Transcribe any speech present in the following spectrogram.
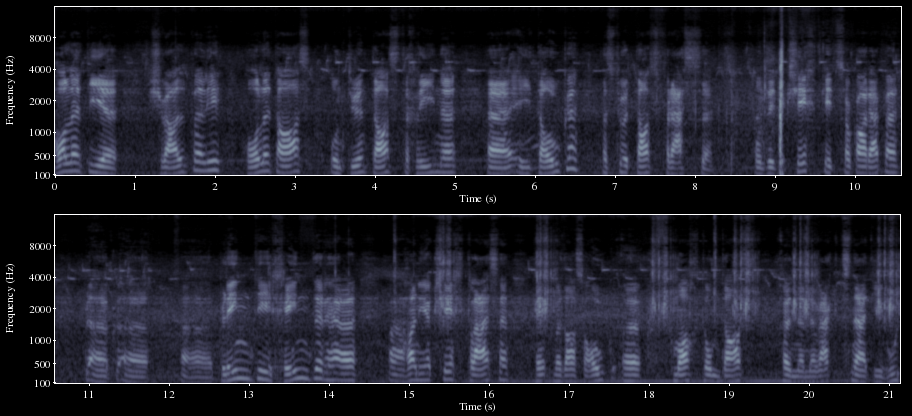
holen die Schwalbeli, holen das und tun das den Kleinen äh, in die Augen, das tut das fressen. Und in der Geschichte gibt es sogar eben äh, äh, äh blinde Kinder, habe ich eine Geschichte gelesen, hat man das auch äh, gemacht, um das können wegzunehmen, die Haut,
